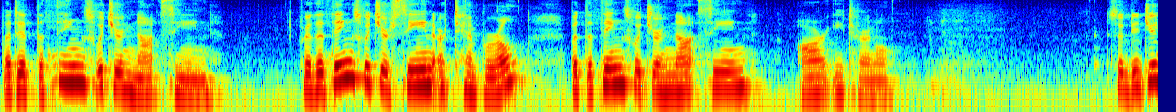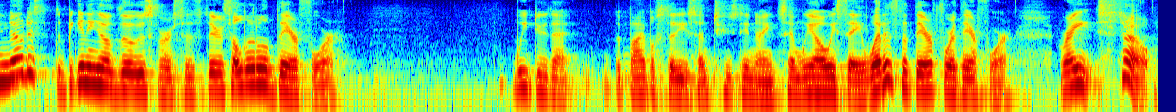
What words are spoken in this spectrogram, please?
but at the things which are not seen. For the things which are seen are temporal, but the things which are not seen are eternal. So, did you notice the beginning of those verses? There's a little therefore. We do that, the Bible studies on Tuesday nights, and we always say, What is the therefore, therefore? Right? So,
